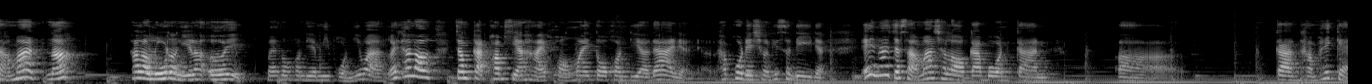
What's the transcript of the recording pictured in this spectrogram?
สามารถนะถ้าเรารู้อย่างนี้แล้วเอ้ย ไมโตคอนเดรียมีผลนี่ว่าเอ้ยถ้าเราจำกัดความเสียหายของไมโตคอนเดรียได้เนี่ยถ้าพูดในเชิงทฤษฎีเนี่ยเอ๊ะน่าจะสามารถชะลอกระบวนการการทำให้แก่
